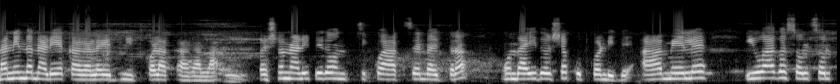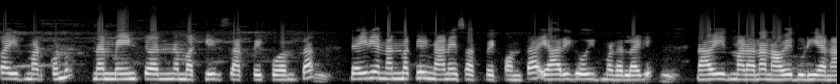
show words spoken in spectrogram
ನನ್ನಿಂದ ನಡಿಯಕ್ ಆಗಲ್ಲ ಎದ್ ನಿತ್ಕೊಳಕ್ ಆಗಲ್ಲ ಫಸ್ಟ್ ನಡೀತಿದ್ದೆ ಒಂದ್ ಚಿಕ್ಕ ಆಕ್ಸಿಡೆಂಟ್ ಆಯ್ತರ ಒಂದ್ ಐದು ವರ್ಷ ಕುತ್ಕೊಂಡಿದ್ದೆ. ಆಮೇಲೆ ಇವಾಗ ಸ್ವಲ್ಪ ಸ್ವಲ್ಪ ಇದ್ ಮಾಡ್ಕೊಂಡು ನನ್ ಮೈನ್ ಟರ್ನ್ ಮಕ್ಳಿಗೆ ಸಾಕ್ಬೇಕು ಅಂತ ಧೈರ್ಯ ನನ್ ಮಕ್ಳಿಗೆ ನಾನೇ ಸಾಕ್ಬೇಕು ಅಂತ ಯಾರಿಗೂ ಇದ್ ಮಾಡಲ್ಲ ಹಾಗೆ. ನಾವೇ ಇದ್ ಮಾಡೋಣ ನಾವೇ ದುಡಿಯೋಣ.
